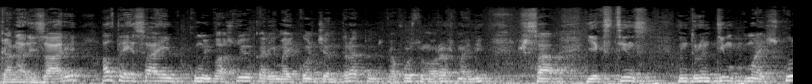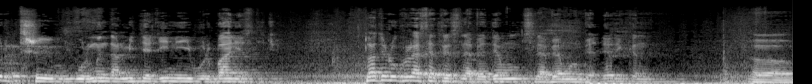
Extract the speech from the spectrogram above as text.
canalizare, alta e să ai, cum e Vaslui, care e mai concentrat, pentru că a fost un oraș mai mic și s-a extins într-un timp mai scurt și urmând anumite linii urbanistice. Toate lucrurile astea trebuie să le vedem, să le avem în vedere când uh,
